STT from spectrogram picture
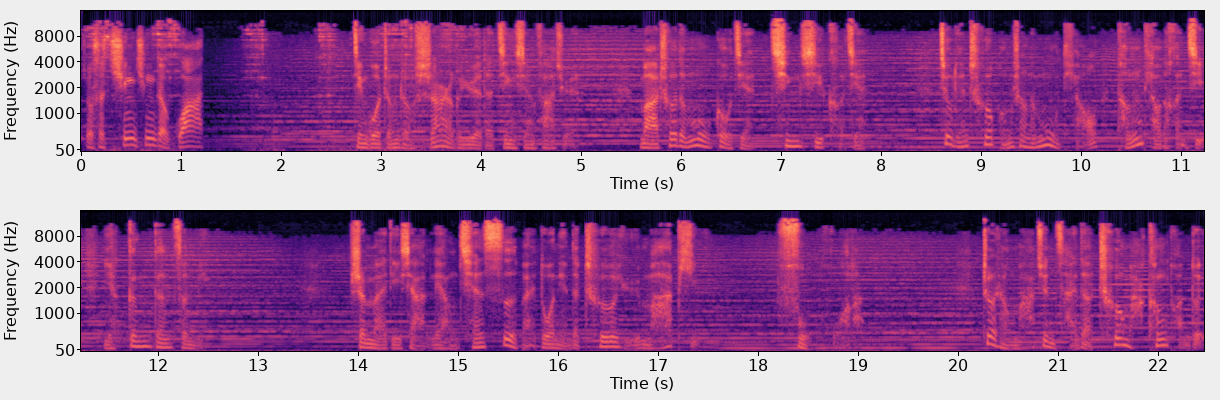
就是轻轻的刮。经过整整十二个月的精心发掘，马车的木构件清晰可见，就连车棚上的木条、藤条的痕迹也根根分明。深埋地下两千四百多年的车舆马匹复活了，这让马俊才的车马坑团队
